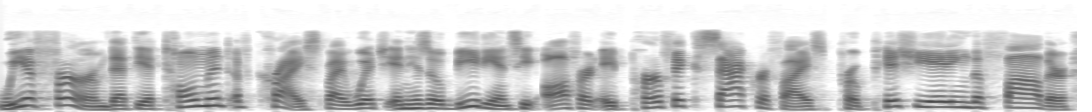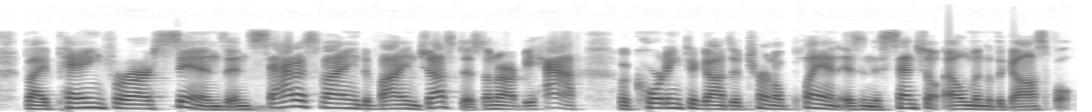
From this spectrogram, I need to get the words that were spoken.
We affirm that the atonement of Christ, by which in his obedience he offered a perfect sacrifice, propitiating the Father by paying for our sins and satisfying divine justice on our behalf according to God's eternal plan, is an essential element of the gospel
